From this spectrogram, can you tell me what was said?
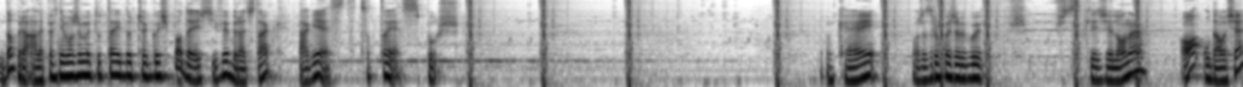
Dobra, ale pewnie możemy tutaj do czegoś podejść i wybrać, tak? Tak jest. Co to jest? Push. Okej. Może zróbmy, żeby były wsz- wszystkie zielone. O, udało się.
